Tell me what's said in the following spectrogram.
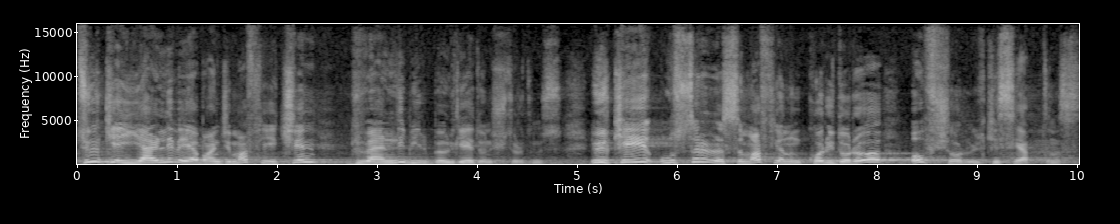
Türkiye'yi yerli ve yabancı mafya için güvenli bir bölgeye dönüştürdünüz. Ülkeyi uluslararası mafyanın koridoru offshore ülkesi yaptınız.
